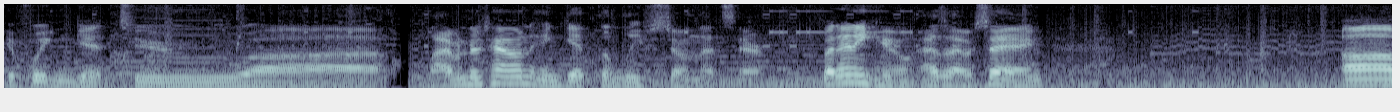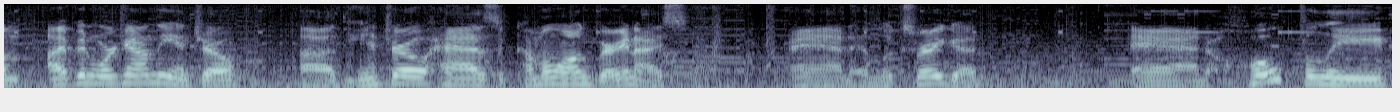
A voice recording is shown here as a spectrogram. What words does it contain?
if we can get to uh, Lavender Town and get the Leaf Stone that's there. But anywho, as I was saying, um, I've been working on the intro. Uh, the intro has come along very nice, and it looks very good. And hopefully,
